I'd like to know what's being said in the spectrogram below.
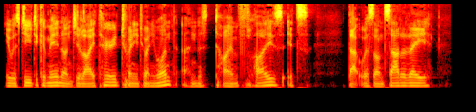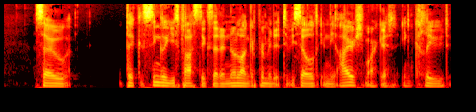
it was due to come in on July 3rd, 2021, and time flies. It's that was on Saturday. So the single use plastics that are no longer permitted to be sold in the Irish market include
